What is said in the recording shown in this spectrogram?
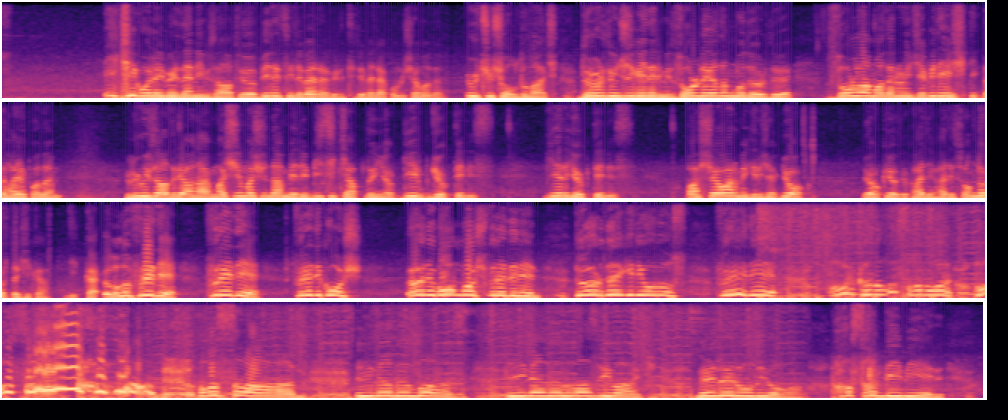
İki gole birden imza atıyor. Biri Trivela, biri Trivela konuşamadım. 3-3 oldu maç. Dördüncü gelir mi? Zorlayalım mı dördü? Zorlamadan önce bir değişiklik daha yapalım. Luis Adriano maçın başından beri bir sik yaptığın yok. Gir Gökdeniz. Gir Gökdeniz. Başka var mı girecek? Yok. Yok yok yok hadi hadi son 4 dakika. Dikkatli olalım Freddy. Freddy. Freddy koş. Önü bomboş Freddy'nin. Dörde gidiyoruz. Freddy. Arkada Hasan var. Hasan. Hasan. İnanılmaz. İnanılmaz bir maç. Neler oluyor? Hasan Demir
